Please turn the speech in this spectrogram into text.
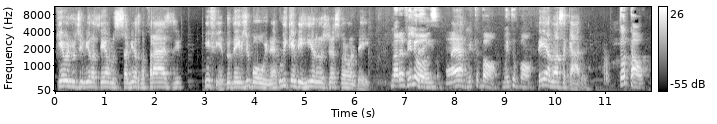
que eu e Ludmilla temos essa mesma frase. Enfim, do David Bowie, né? We can be heroes just for one day. Maravilhoso. Não é? Muito bom, muito bom. Tem a nossa cara. Total.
